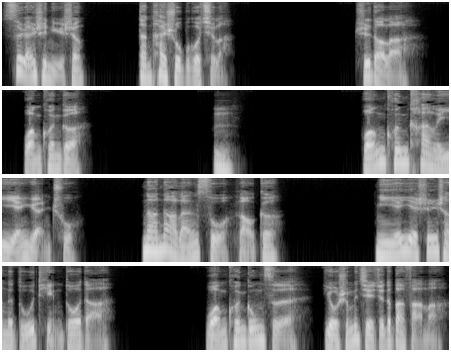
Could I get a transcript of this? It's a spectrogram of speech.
虽然是女生，但太说不过去了。知道了，王坤哥。嗯。王坤看了一眼远处，那纳兰素老哥。你爷爷身上的毒挺多的啊，王坤公子有什么解决的办法吗？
